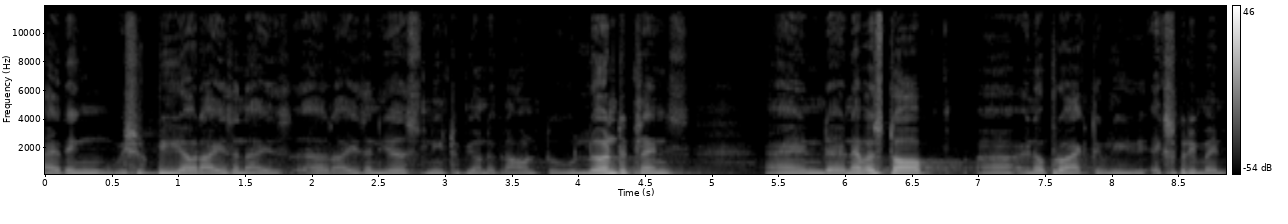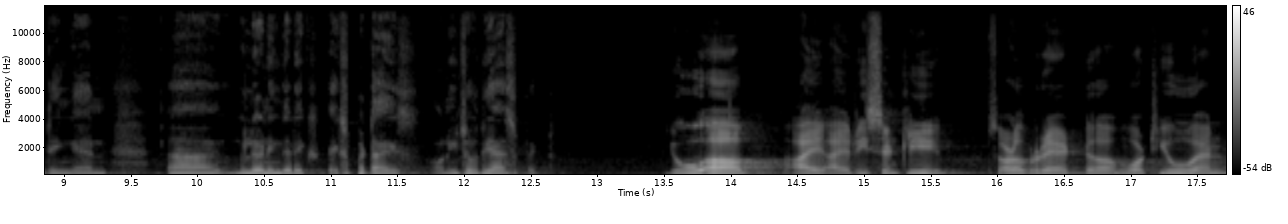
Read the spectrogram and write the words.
I think we should be, our eyes and eyes, our eyes and ears need to be on the ground to learn the trends and uh, never stop, uh, you know, proactively experimenting and uh, learning that ex expertise on each of the aspect. You, I, I recently sort of read uh, what you and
